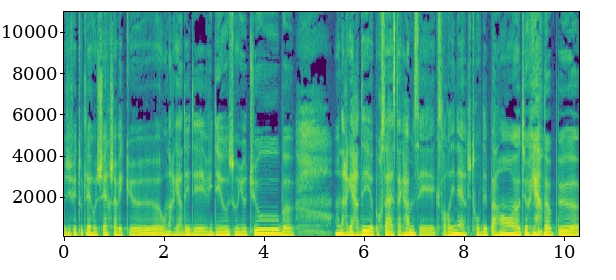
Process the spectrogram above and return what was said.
j'ai fait toutes les recherches avec eux. On a regardé des vidéos sur YouTube. On a regardé, pour ça, Instagram, c'est extraordinaire. Tu trouves des parents, tu regardes un peu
